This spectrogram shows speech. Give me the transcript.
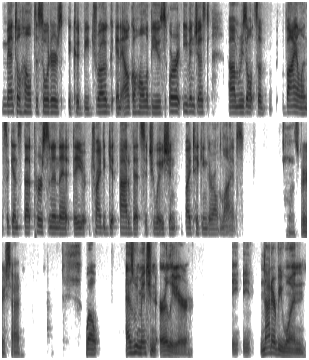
mental health disorders, it could be drug and alcohol abuse, or even just um, results of violence against that person and that they are trying to get out of that situation by taking their own lives. Oh, that's very sad. Well, as we mentioned earlier, it, it, not everyone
